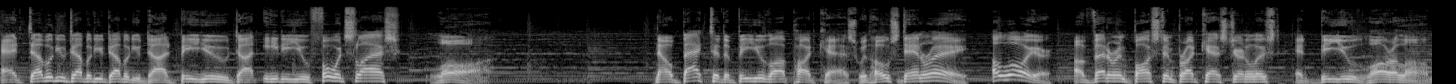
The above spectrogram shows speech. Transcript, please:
at www.bu.edu forward slash law. Now back to the BU Law Podcast with host Dan Ray, a lawyer, a veteran Boston broadcast journalist, and BU Law alum.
